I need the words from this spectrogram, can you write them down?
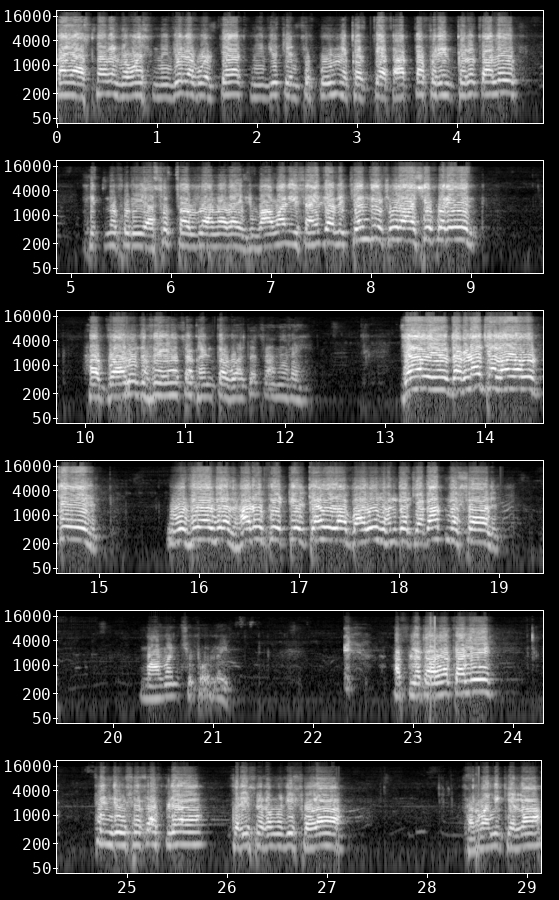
काय असणारं नवस मेंदीला बोलतात मेंदू त्यांचं पूर्ण करतात. आत्तापर्यंत करत आलो हितनं पुढे असंच चालू राहणार आहे. मामाने सांगितलं चंद्र सोळा असेपर्यंत हा बारूद हयाचा घंटा वाजत राहणार आहे. ज्या वेळेस दगडाच्या लाया उठतील उभ्या उभ्या झाडं पेटतील त्यावेळेला बाळू धनगर जगात नसाल. मामांची बोल आपल्या गावात आले. तीन दिवसात आपल्या परिसरामध्ये सोळा सर्वांनी केला.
